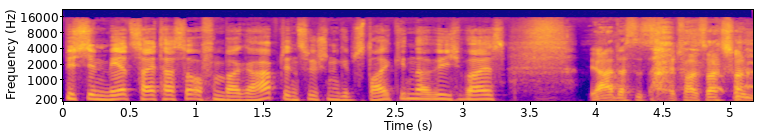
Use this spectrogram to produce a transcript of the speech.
Bisschen mehr Zeit hast du offenbar gehabt. Inzwischen gibt's drei Kinder, wie ich weiß. Ja, das ist etwas, was schon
